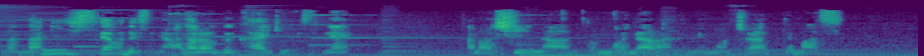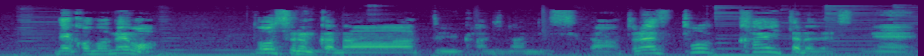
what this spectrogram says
まあ、何にしてもですね、アナログ会議ですね。楽しいなと思いながら、ね、メモ帳やってます。で、このメモ、どうするんかなという感じなんですが、とりあえずと書いたらですね、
